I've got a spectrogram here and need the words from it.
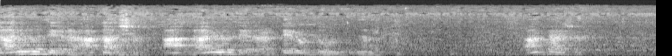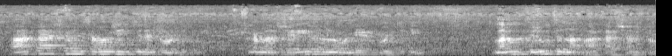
గాలిలో తేర ఆకాశం ఆ గాలిలో తేర తేరుతూ ఉంటుంది అని ఆకాశం. ఆకాశం సంబంధించినటువంటిది అంటే మన శరీరంలో ఉండేటువంటిది మనం తిరుగుతున్న ఆకాశంలో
